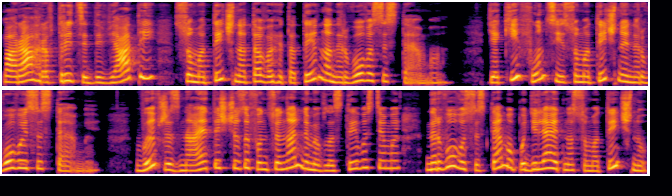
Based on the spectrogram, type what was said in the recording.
Параграф 39. Соматична та вегетативна нервова система. Які функції соматичної нервової системи? Ви вже знаєте, що за функціональними властивостями нервову систему поділяють на соматичну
